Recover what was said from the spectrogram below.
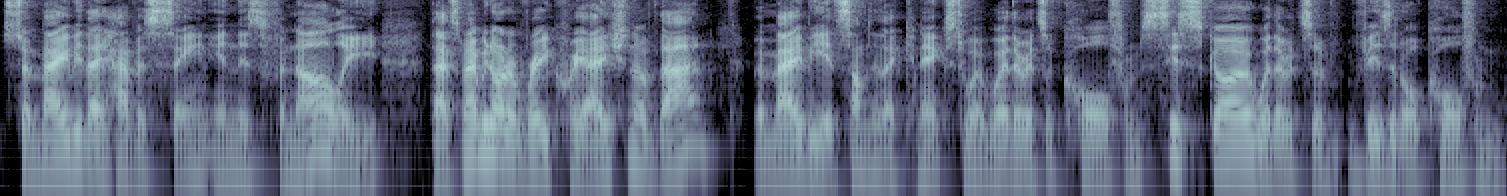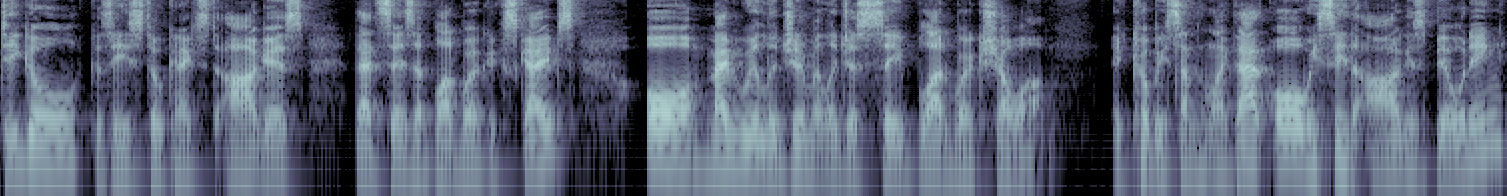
So maybe they have a scene in this finale that's maybe not a recreation of that, but maybe it's something that connects to it. Whether it's a call from Cisco, whether it's a visit or call from Diggle because he's still connected to Argus that says that Bloodwork escapes, or maybe we legitimately just see Bloodwork show up. It could be something like that, or we see the Argus building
